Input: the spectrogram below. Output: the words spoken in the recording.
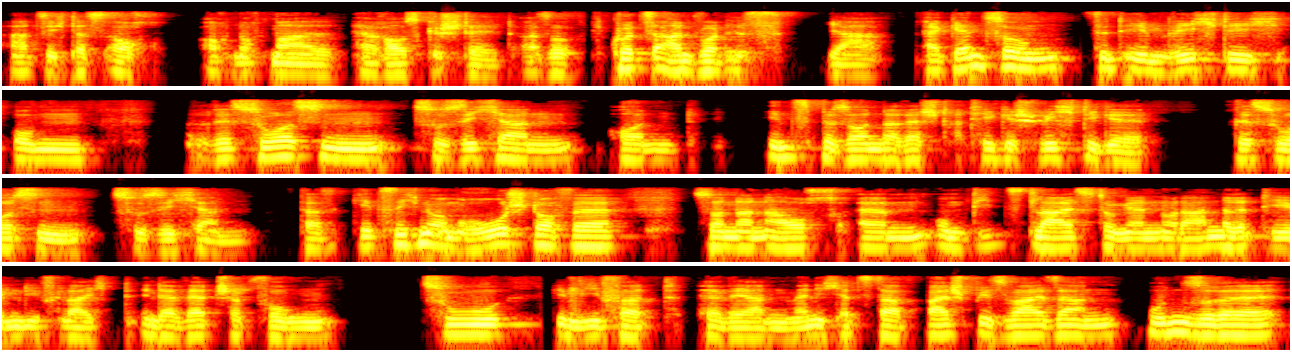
hat sich das auch auch nochmal herausgestellt? Also die kurze Antwort ist ja. Ergänzungen sind eben wichtig, um Ressourcen zu sichern und insbesondere strategisch wichtige Ressourcen zu sichern. Da geht es nicht nur um Rohstoffe, sondern auch ähm, um Dienstleistungen oder andere Themen, die vielleicht in der Wertschöpfung zugeliefert werden. Wenn ich jetzt da beispielsweise an unsere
